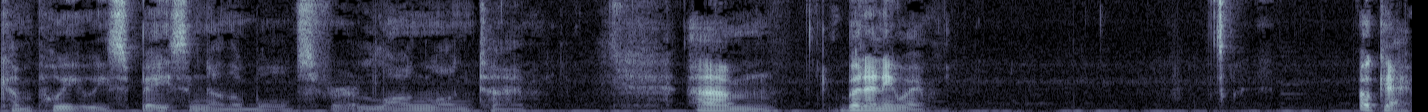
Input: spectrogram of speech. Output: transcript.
completely spacing on the wolves for a long, long time. Um, but anyway, okay.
